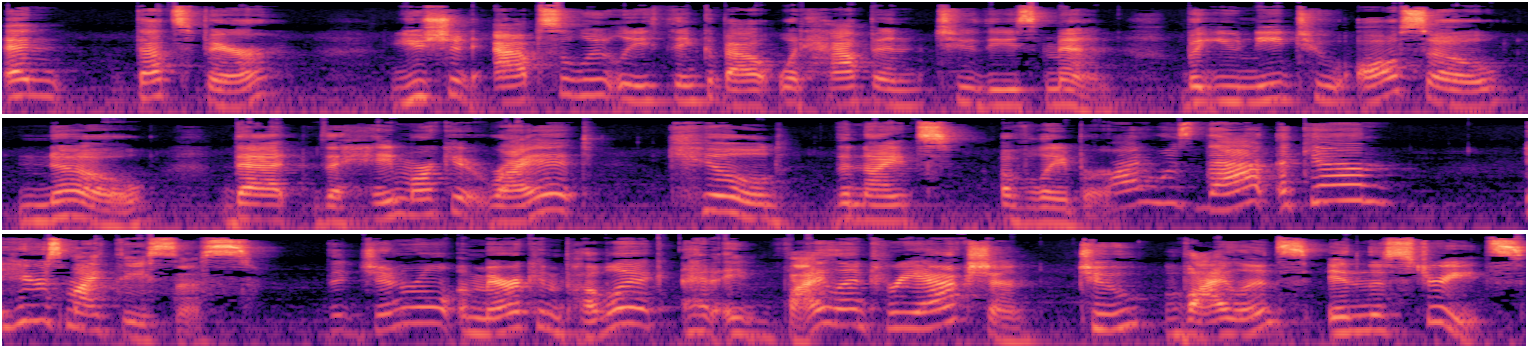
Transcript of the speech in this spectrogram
And that's fair. You should absolutely think about what happened to these men, but you need to also know that the Haymarket riot killed the Knights of Labor. Why was that again? Here's my thesis. The general American public had a violent reaction to violence in the streets.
